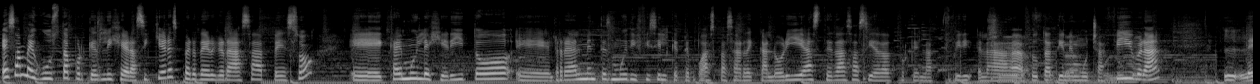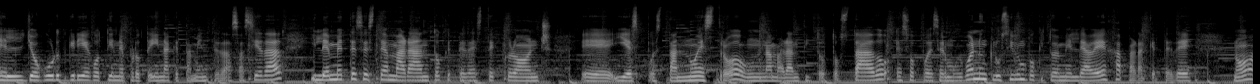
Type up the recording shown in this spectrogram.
Esa me gusta porque es ligera. Si quieres perder grasa, peso, eh, cae muy ligerito. Eh, realmente es muy difícil que te puedas pasar de calorías. Te da saciedad porque la, fruta, tiene mucha fibra el yogurt griego tiene proteína que también te da saciedad y le metes este amaranto que te da este crunch eh, y es pues tan nuestro, un amarantito tostado, eso puede ser muy bueno, inclusive un poquito de miel de abeja para que te dé ¿no?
